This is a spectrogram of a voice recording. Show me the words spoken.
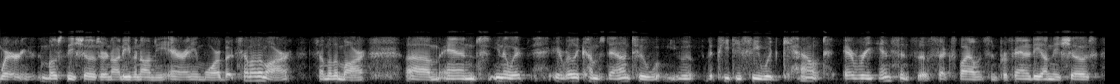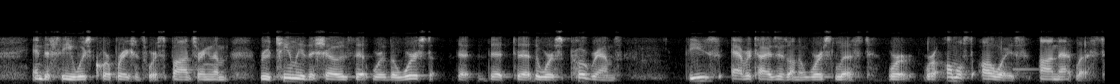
where most of these shows are not even on the air anymore, but some of them are. Some of them are, um, and you know it. It really comes down to you, the PTC would count every instance of sex violence and profanity on these shows, and to see which corporations were sponsoring them. Routinely, the shows that were the worst, that that uh, the worst programs these advertisers on the worst list were, were almost always on that list.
